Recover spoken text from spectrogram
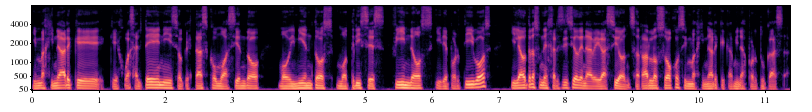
imaginar que, que juegas al tenis o que estás como haciendo movimientos motrices finos y deportivos. Y la otra es un ejercicio de navegación, cerrar los ojos e imaginar que caminas por tu casa.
